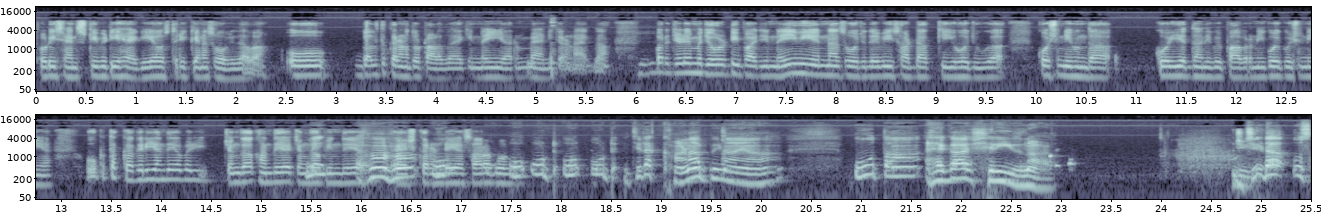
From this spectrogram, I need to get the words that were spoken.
ਥੋੜੀ ਸੈਂਸਿਟੀਵਿਟੀ ਹੈਗੀ ਆ ਉਸ ਤਰੀਕੇ ਨਾਲ ਸੋਚਦਾ ਵਾ। ਉਹ ਗਲਤ ਕਰਨ ਤੋਂ ਟਲਦਾ ਹੈ ਕਿ ਨਹੀਂ ਯਾਰ ਮੈਂ ਨਹੀਂ ਕਰਨਾ ਇਦਾਂ। ਪਰ ਜਿਹੜੇ ਮੈਜੋਰਿਟੀ ਭਾਜੀ ਨਹੀਂ ਵੀ ਇੰਨਾ ਸੋਚਦੇ ਵੀ ਸਾਡਾ ਕੀ ਹੋ ਜਾਊਗਾ ਕੁਝ ਨਹੀਂ ਹੁੰਦਾ ਕੋਈ ਇਦਾਂ ਦੀ ਕੋਈ ਪਾਵਰ ਨਹੀਂ ਕੋਈ ਕੁਝ ਨਹੀਂ ਆ ਉਹ ਧੱਕਾ ਕਰੀ ਜਾਂਦੇ ਆ ਭਾਜੀ। ਚੰਗਾ ਖਾਂਦੇ ਆ ਚੰਗਾ ਪੀਂਦੇ ਆ ਐਸ਼ ਕਰਨ ਦੇ ਆ ਸਾਰਾ ਕੁਝ ਉਹ ਉਹ ਜਿਹੜਾ ਖਾਣਾ ਪੀਣਾ ਆ ਉਹ ਤਾਂ ਹੈਗਾ ਸਰੀਰ ਨਾਲ। ਜਿਹੜਾ ਉਸ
